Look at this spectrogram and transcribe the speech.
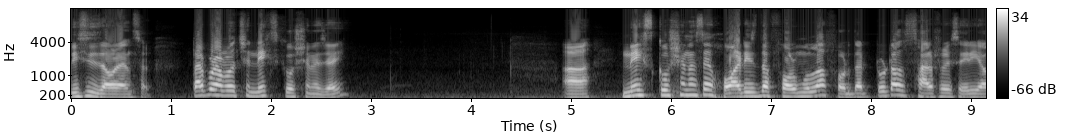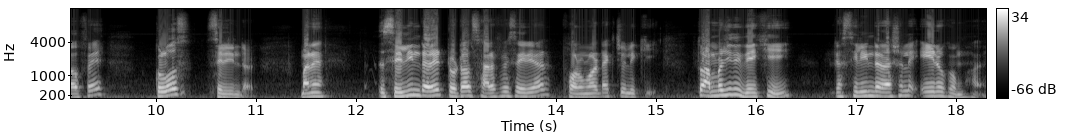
this is our answer তারপর আমরা হচ্ছে নেক্সট কোশ্চেনে যাই। নেক্সট কোশ্চেন আছে what is the formula for the total surface area of a close cylinder মানে সিলিন্ডারের টোটাল সারফেস এরিয়ার ফর্মুলাটা অ্যাকচুয়ালি কী? তো আমরা যদি দেখি, একটা সিলিন্ডার আসলে এরকম হয়।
